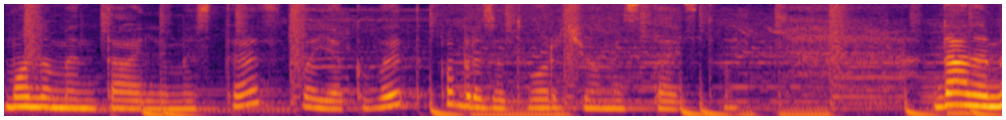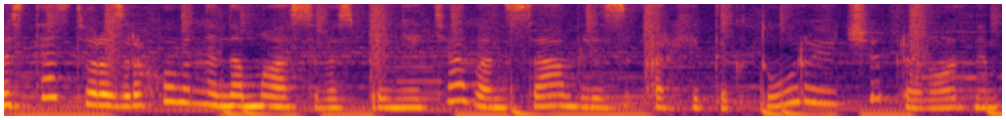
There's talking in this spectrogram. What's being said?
монументальне мистецтво як вид образотворчого мистецтва. Дане мистецтво розраховане на масове сприйняття в ансамблі з архітектурою чи природним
